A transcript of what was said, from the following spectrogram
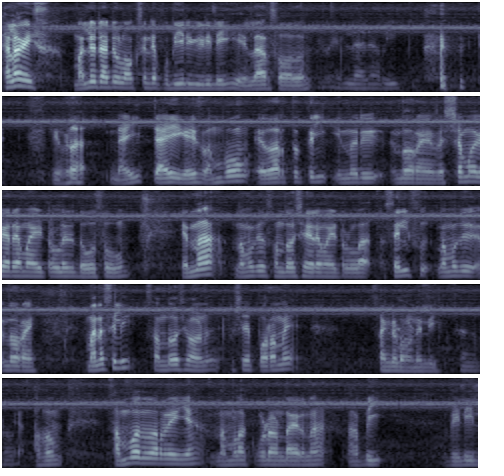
ഹലോ ഗൈസ് മല്ലു ടാറ്റു വ്ളോഗ്സിന്റെ പുതിയൊരു വീഡിയോയിലേക്ക് എല്ലാവർക്കും സ്വാഗതം. എല്ലാവരും അറിയിക്കും. ഇവിടെ നൈറ്റായി ഗൈസ് സംഭവം യഥാർത്ഥത്തിൽ ഇന്നൊരു എന്താ പറയുക വിഷമകരമായിട്ടുള്ളൊരു ദിവസവും എന്നാൽ നമുക്ക് സന്തോഷകരമായിട്ടുള്ള സെൽഫ് നമുക്ക് എന്താ പറയുക മനസ്സിൽ സന്തോഷമാണ് പക്ഷേ പുറമെ സങ്കടമാണ് അല്ലേ? അപ്പം സംഭവം എന്ന് പറഞ്ഞു കഴിഞ്ഞാൽ നമ്മളെ കൂടെ ഉണ്ടായിരുന്ന അബി വെളിയിൽ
